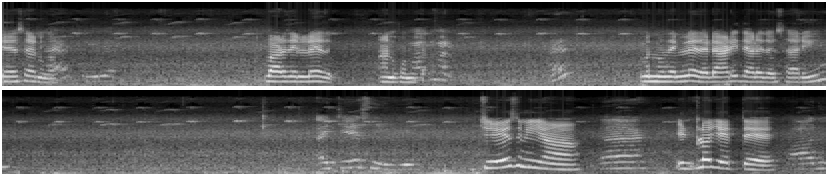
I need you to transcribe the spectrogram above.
చేశానుగా. వాడు తినలేదు అనుకుంటా. మరి నువ్వు తినలేదా? డాడీ తేలేదు ఒకసారి. అవి చేసి చేసినయ్యా? ఇంట్లో చేస్తే? అది.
